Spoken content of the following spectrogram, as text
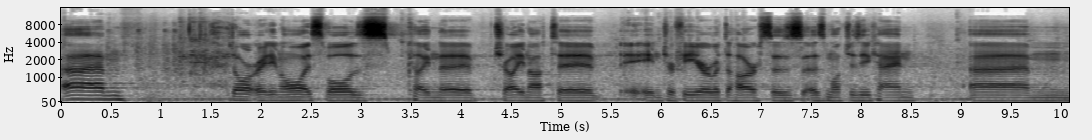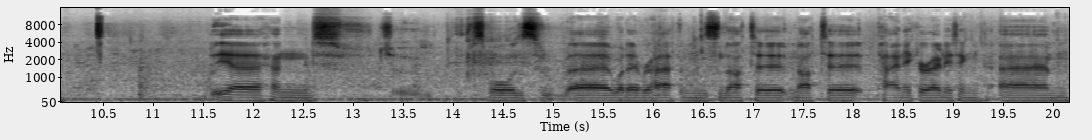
Um, don't really know. I suppose kind of try not to interfere with the horses as much as you can. Um, yeah, and I suppose uh, whatever happens, not to not to panic or anything. Um,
